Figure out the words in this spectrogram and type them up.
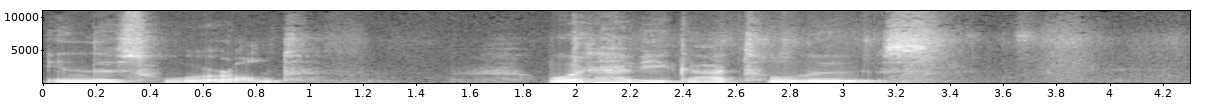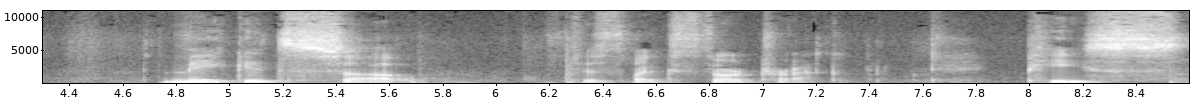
in this world. What have you got to lose? Make it so just like Star Trek. Peace.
